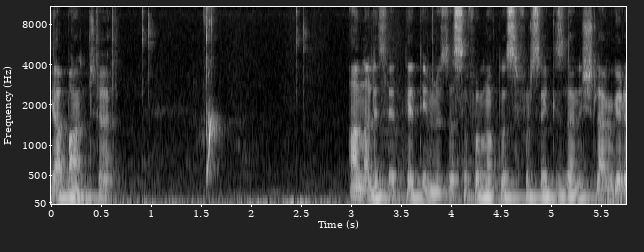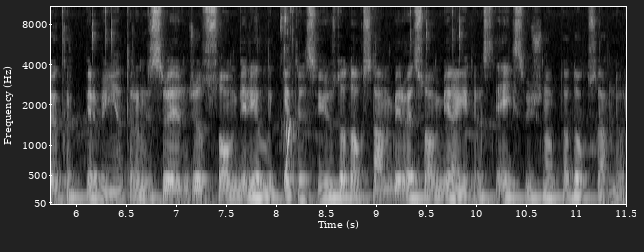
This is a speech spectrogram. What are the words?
yabancı analiz et dediğimizde 0.08'den işlem görüyor. 41 bin yatırımcısı mevcut. Son bir yıllık getirisi %91 ve son bir ay getirisi de eksi 3.94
